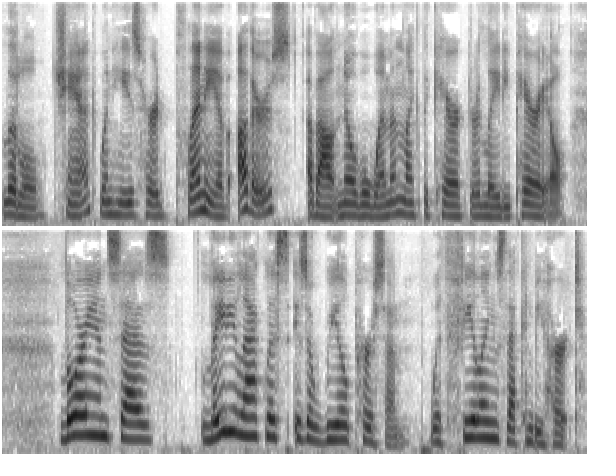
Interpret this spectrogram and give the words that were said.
little chant when he's heard plenty of others about noble women like the character Lady Periel. Laurian says, Lady Lackless is a real person with feelings that can be hurt.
